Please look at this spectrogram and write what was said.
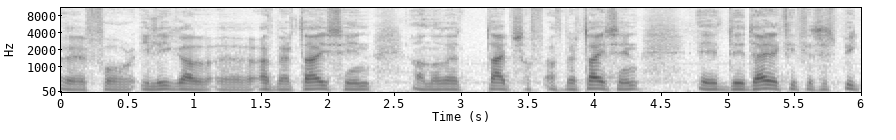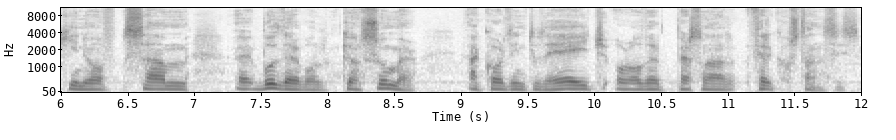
uh, for illegal uh, advertising and other types of advertising uh, the directive is speaking of some uh, vulnerable consumer according to the age or other personal circumstances.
